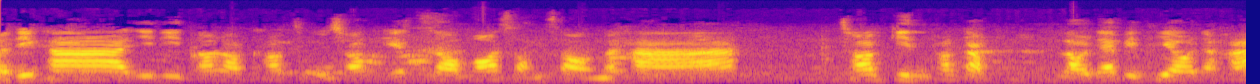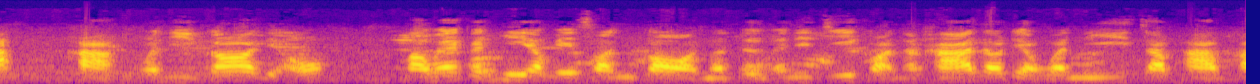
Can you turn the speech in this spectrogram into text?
สวัสดีค่ะ ยินดีต้อนรับเข้าสู่ช่อง S n o r m a l 22 นะคะ ชอบกินเท่ากับเราได้ไปเที่ยวนะคะ ค่ะ วันนี้ก็เดี๋ยวมาแวะกันที่อเมซอนก่อนมาเติม Energy ก่อนนะคะ แล้วเดี๋ยววันนี้จะพาไป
